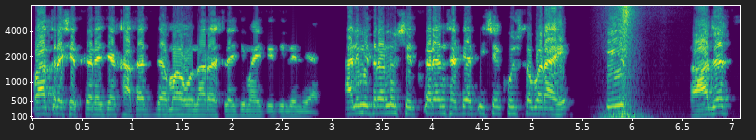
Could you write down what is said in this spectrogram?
पात्र शेतकऱ्याच्या खात्यात जमा होणार असल्याची माहिती दिलेली आहे. आणि मित्रांनो शेतकऱ्यांसाठी अतिशय खुश खबर आहे की आजच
